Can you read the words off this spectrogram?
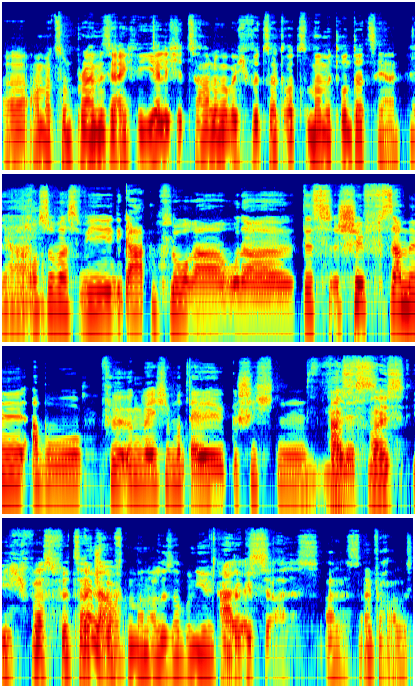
äh, Amazon Prime ist ja eigentlich eine jährliche Zahlung, aber ich würde es halt trotzdem mal mit runterzählen. Ja, auch sowas wie die Gartenflora oder das Schiff-Sammel-Abo für irgendwelche Modellgeschichten. Was alles. weiß ich, was für Zeitschriften Genau. man alles abonnieren kann. Da Alles. gibt's ja alles. Alles. Einfach alles.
